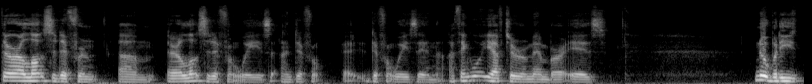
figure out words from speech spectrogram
there are lots of different um, there are lots of different ways and different uh, different ways in. I think what you have to remember is nobody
